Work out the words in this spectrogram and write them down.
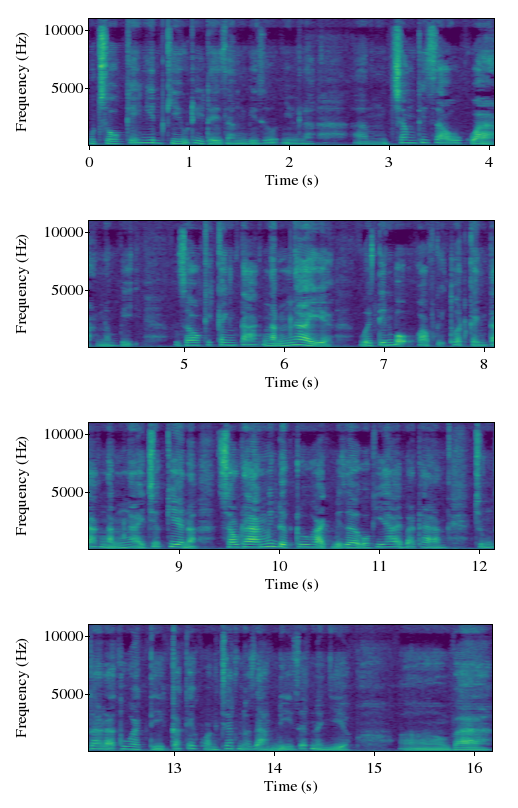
một số cái nghiên cứu thì thấy rằng ví dụ như là um, trong cái rau quả nó bị do cái canh tác ngắn ngày với tiến bộ khoa học kỹ thuật canh tác ngắn ngày trước kia là 6 tháng mới được thu hoạch bây giờ có khi hai ba tháng. Chúng ta đã thu hoạch thì các cái khoáng chất nó giảm đi rất là nhiều. Ờ, và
